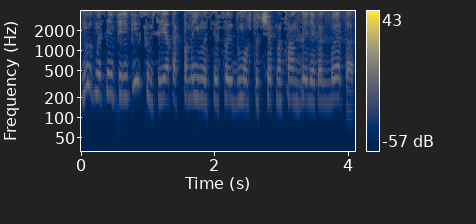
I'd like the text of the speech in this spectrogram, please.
Ну, вот мы с ним переписываемся, я так по наивности своей думал, что человек на самом деле как бы это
